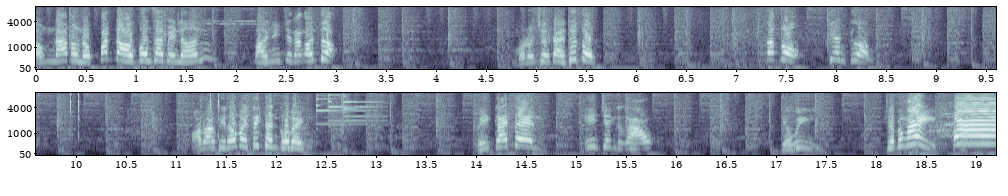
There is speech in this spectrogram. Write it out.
bóng đá bằng độc bắt đầu, vươn ra biển lớn. Bằng những chiến thắng ấn tượng. Một đội chơi đầy thuyết phục. Tốc độ, kiên cường. Họ đang thi đấu về tinh thần của mình. Vì cái tên, in trên ngực áo. Kiều Huy, chuyển bóng ngay. Bao!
